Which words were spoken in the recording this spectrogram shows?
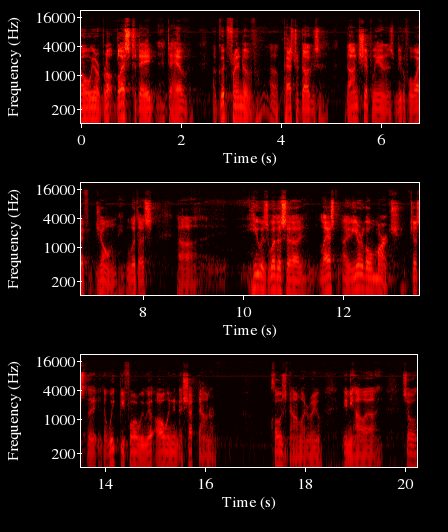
Well, we are blessed today to have a good friend of, of Pastor Doug's, Don Shipley, and his beautiful wife Joan, with us. Uh, he was with us uh, last a year ago, March, just the, the week before we all went into shutdown or closed down, whatever. You, anyhow, uh, so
